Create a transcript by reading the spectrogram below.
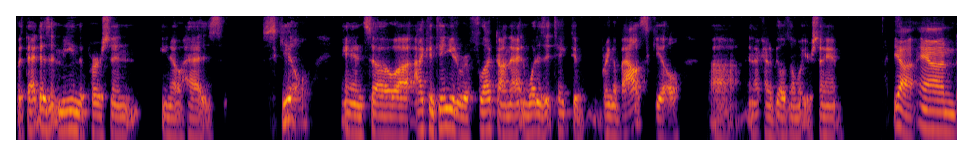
but that doesn't mean the person, you know, has skill And so uh, I continue to reflect on that and what does it take to bring about skill. Uh, and that kind of builds on what you're saying. Yeah. And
